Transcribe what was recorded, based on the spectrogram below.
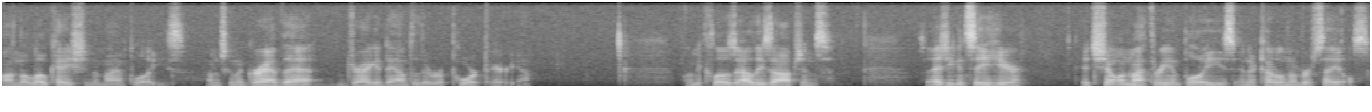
on the location of my employees. I'm just going to grab that, drag it down to the report area. Let me close out of these options. So as you can see here, it's showing my three employees and their total number of sales.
